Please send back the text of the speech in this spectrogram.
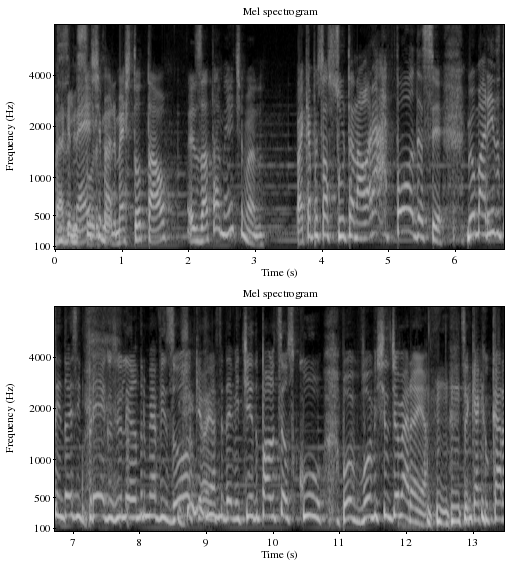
É aquele mexe, surto. mano, mexe total. Exatamente, mano. Vai que a pessoa surta na hora, ah, foda-se! Meu marido tem dois empregos e o Leandro me avisou que eu ia ser demitido, pau nos seus cu, vou, vou vestido de Homem-Aranha. Você quer que o cara.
